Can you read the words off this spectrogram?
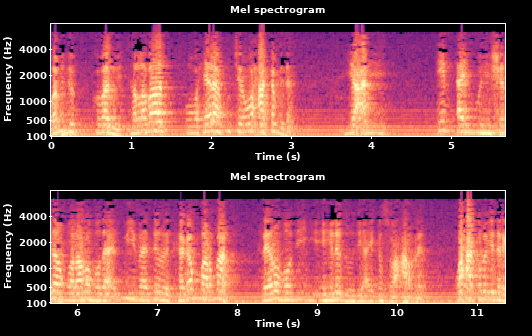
Waa midda koowaad wey ta labaad oo waxyaalaha ku jira waxaa ka mid a yacni in ay weheshadaan walaalahooda ay u yimaadeen o kaga marmaan reerahoodii iyo eheladoodii ay ka soo carareen. Waxaa kaloo iyadana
